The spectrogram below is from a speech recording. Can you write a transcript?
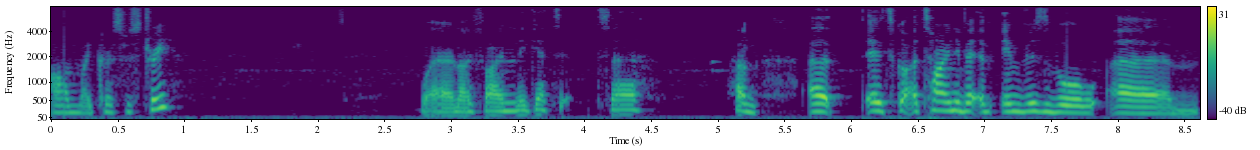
on my Christmas tree when I finally get it uh, hung. Uh, it's got a tiny bit of invisible um,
